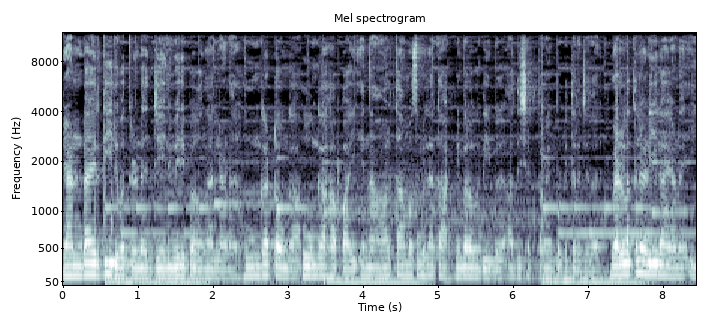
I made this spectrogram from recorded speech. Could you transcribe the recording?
രണ്ടായിരത്തി ഇരുപത്തിരണ്ട് ജനുവരി പതിനാലിനാണ് ഹൂങ്ക ടോങ്ക ഹൂങ്ക ഹപ്പായ് എന്ന ആൾതാമസമില്ലാത്ത അഗ്നിപർവ ദ്വീപ് അതിശക്തമായി പൊട്ടിത്തെറിച്ചത്. വെള്ളത്തിനടിയിലായാണ് ഈ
